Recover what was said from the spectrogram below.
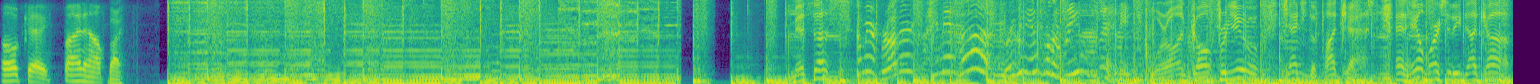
okay, bye now. Bye. Miss us? Come here, brother. Give me a hug. Bring it in for the real thing. We're on call for you. Catch the podcast at hailvarsity.com,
